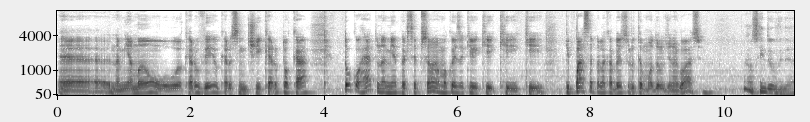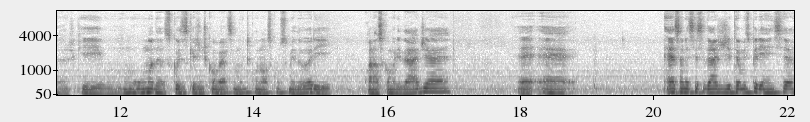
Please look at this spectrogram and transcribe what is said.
é, na minha mão, ou eu quero ver eu quero sentir, quero tocar. Estou correto na minha percepção? É uma coisa que, que, que, que, que passa pela cabeça do teu modelo de negócio? Não, sem dúvida. Acho que uma das coisas que a gente conversa muito com o nosso consumidor e com a nossa comunidade é, é, é essa necessidade de ter uma experiência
